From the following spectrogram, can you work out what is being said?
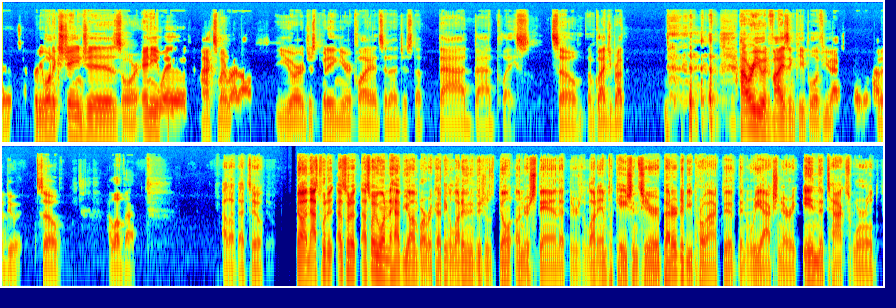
31 exchanges or any way to maximize write-off you are just putting your clients in a just a bad bad place so i'm glad you brought how are you advising people if you actually don't know how to do it? So I love that. I love that too. No, and that's what it, that's what it, that's why we wanted to have you on, Barbara. Because I think a lot of individuals don't understand that there's a lot of implications here. Better to be proactive than reactionary in the tax world,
